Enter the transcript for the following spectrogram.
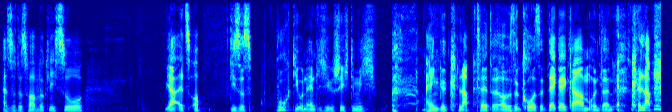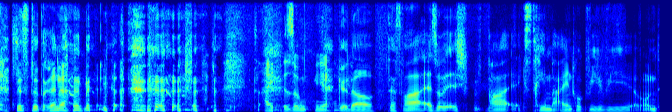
Also das war wirklich so, ja, als ob dieses Buch, die unendliche Geschichte, mich eingeklappt hätte. Aber so große Deckel kamen und dann Klappliste drin. Eingesunken, ja. Genau. Das war, also ich war extrem beeindruckt, wie, wie, und,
